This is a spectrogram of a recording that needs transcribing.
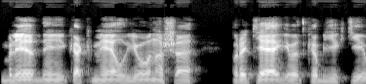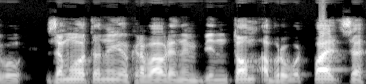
бледный, как мел, юноша протягивает к объективу замотанный окровавленным бинтом обрубок пальца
